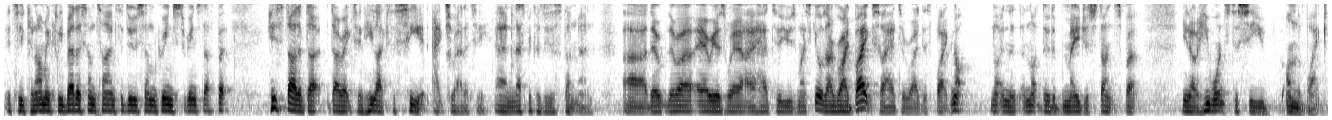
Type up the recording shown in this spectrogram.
it's economically better sometimes to do some green screen stuff, but his style of di- directing, he likes to see it actuality, and that's because he's a stuntman. Uh, there, there are areas where I had to use my skills. I ride bikes, so I had to ride this bike, not not in the, not do the major stunts, but you know he wants to see you on the bike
